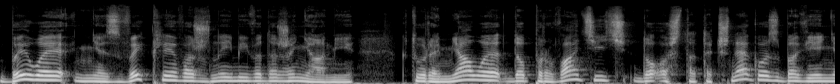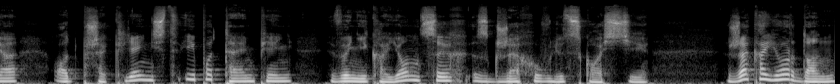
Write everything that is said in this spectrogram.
były niezwykle ważnymi wydarzeniami, które miały doprowadzić do ostatecznego zbawienia od przekleństw i potępień wynikających z grzechów ludzkości. Rzeka Jordan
